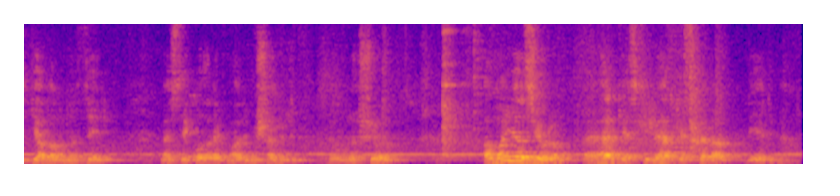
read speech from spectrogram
ilgi alanımız değil. Meslek olarak mali müşavirlikle uğraşıyorum. Ama yazıyorum. E, herkes gibi, herkes kadar diyelim yani.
